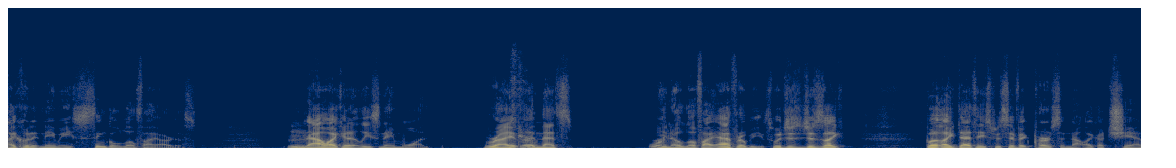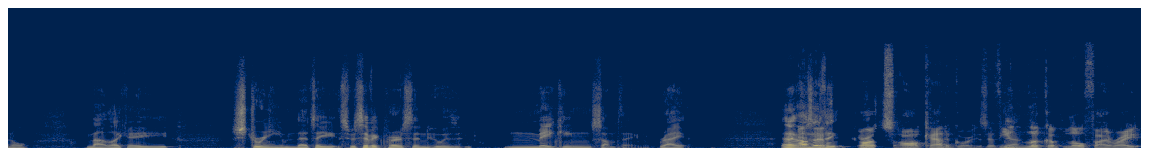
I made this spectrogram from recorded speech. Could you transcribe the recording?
I couldn't name a single lo-fi artist. Mm. Now I can at least name one. Right? And that's you know, lo-fi Afrobeats, which is just like, but like that's a specific person, not like a channel, not like a stream. That's a specific person who is making something, right? And I And also think, across all categories. If you Yeah. look up lo-fi right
